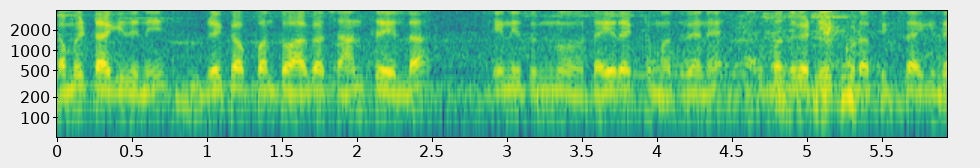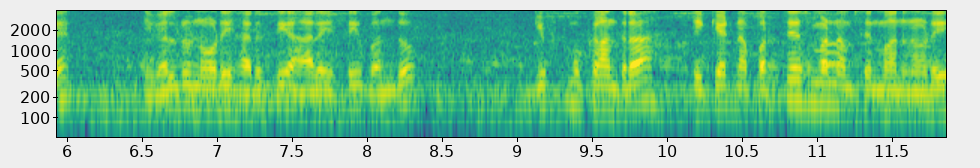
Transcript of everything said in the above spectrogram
ಕಮಿಟ್ ಆಗಿದ್ದೀನಿ. ಬ್ರೇಕಪ್ ಅಂತೂ ಆಗೋ ಚಾನ್ಸೇ ಇಲ್ಲ. ಏನಿದ್ರು ಡೈರೆಕ್ಟ್ ಮದುವೆನೇ. ಸೊ ಮದುವೆ ಡೇಟ್ ಕೂಡ ಫಿಕ್ಸ್ ಆಗಿದೆ. ನೀವೆಲ್ಲರೂ ನೋಡಿ ಹರಿಸಿ ಹಾರೈಸಿ ಬಂದು ಗಿಫ್ಟ್ ಮುಖಾಂತರ ಟಿಕೆಟ್ನ ಪರ್ಚೇಸ್ ಮಾಡಿ ನಮ್ಮ ಸಿನಿಮಾನ ನೋಡಿ.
